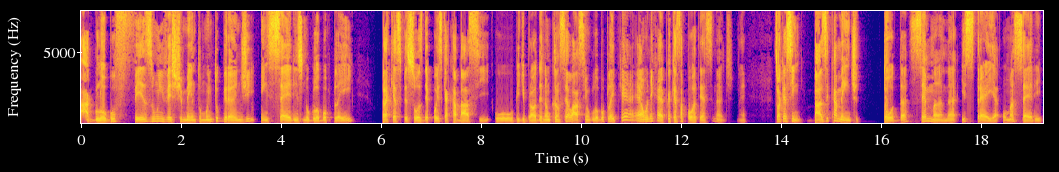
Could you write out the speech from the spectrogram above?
a Globo fez um investimento muito grande em séries no Globoplay para que as pessoas, depois que acabasse o Big Brother, não cancelassem o Globoplay, porque é a única época que essa porra tem assinante, né? Só que assim, basicamente toda semana estreia uma série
